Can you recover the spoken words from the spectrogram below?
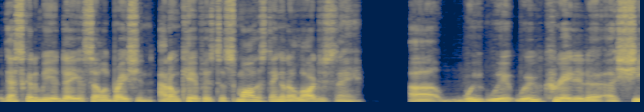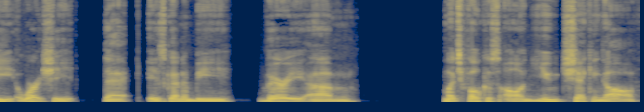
That's going to be a day of celebration. I don't care if it's the smallest thing or the largest thing. Uh, we, we, we've created a, a sheet, a worksheet that is going to be very um, much focus on you checking off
